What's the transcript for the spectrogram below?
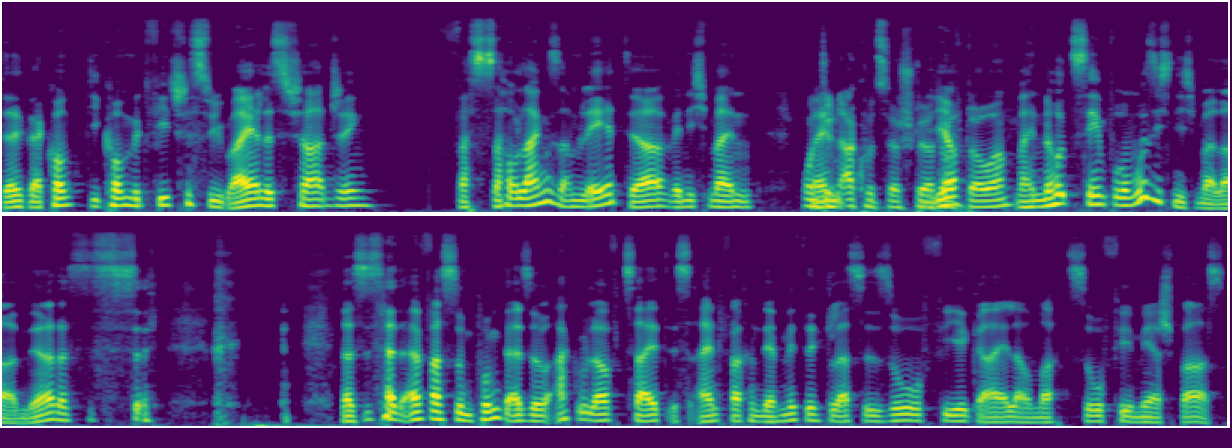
Da, da kommt, die kommen mit Features wie Wireless Charging, was sau langsam lädt, ja, wenn ich mein und mein, den Akku zerstört ja, auf Dauer. Mein Note 10 Pro muss ich nicht mal laden, ja. Das ist, das ist halt einfach so ein Punkt. Also Akkulaufzeit ist einfach in der Mittelklasse so viel geiler und macht so viel mehr Spaß.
